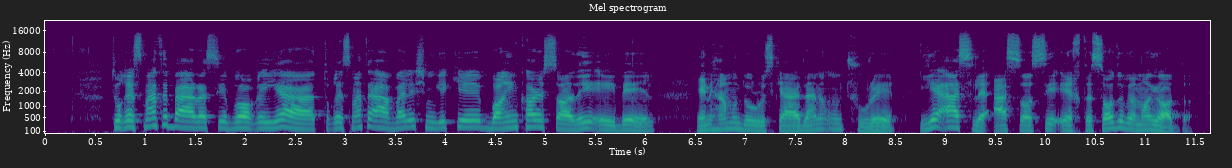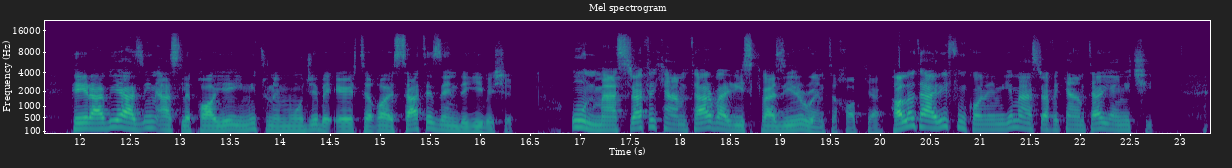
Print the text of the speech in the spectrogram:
تو قسمت بررسی واقعیت تو قسمت اولش میگه که با این کار ساده ایبل یعنی همون درست کردن اون توره یه اصل اساسی اقتصاد رو به ما یاد داد. پیروی از این اصل پایه‌ای می‌تونه موجب ارتقاء سطح زندگی بشه. اون مصرف کمتر و ریسک پذیری رو انتخاب کرد. حالا تعریف می‌کنه میگه مصرف کمتر یعنی چی؟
